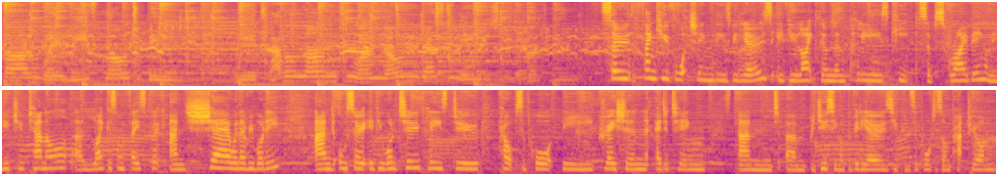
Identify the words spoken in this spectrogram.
far away we've grown to be, we travel on to unknown destinies. But you So thank you for watching these videos. If you like them, then please keep subscribing on the YouTube channel, uh, like us on Facebook and share with everybody. And also if you want to, please do help support the creation, editing and um, producing of the videos. You can support us on Patreon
